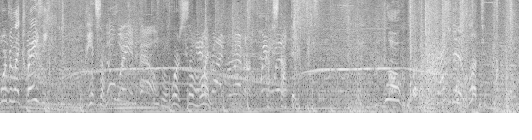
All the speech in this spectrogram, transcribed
Swerving like crazy. Hit something. No way in hell. Even worse, someone. Gotta stop this. Whoa! Faster than it looked.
